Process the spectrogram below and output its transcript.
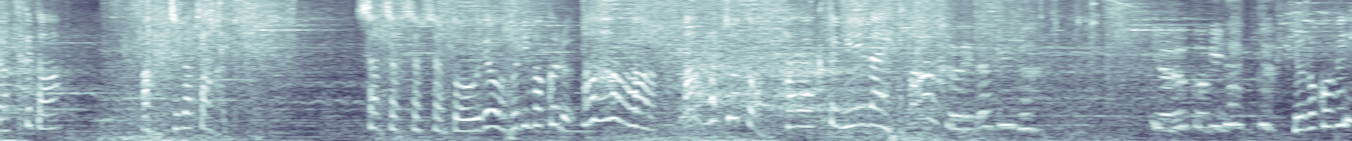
やっつけた？あ違った。シャッシャッシャッシャッと腕を振りまくる。あーああちょっと。早くて見えない。あそれだけが喜びだった。喜び？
